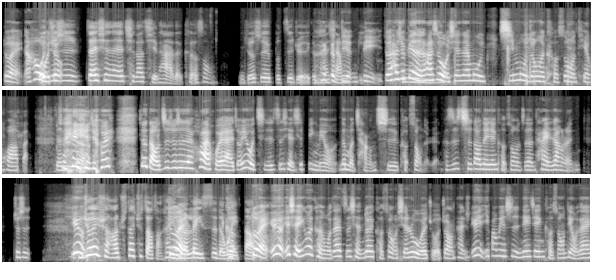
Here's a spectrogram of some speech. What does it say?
对，然后我就是在现在吃到其他的可颂。你就是不自觉的跟他相比，对，他就变成他是我现在目心目中的可颂的天花板，所以就会就导致就是后来回来之后，因为我其实之前是并没有那么常吃可颂的人，可是吃到那间可颂真的太让人就是。因为你就会想要去再去找找看有没有类似的味道。对，因为而且因为可能我在之前对可颂有先入为主的状态，因为一方面是那间可颂店，我在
